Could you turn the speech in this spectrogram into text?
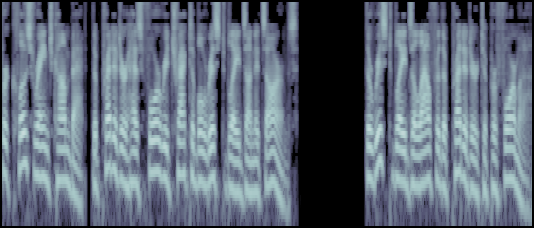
For close-range combat, the Predator has four retractable wrist blades on its arms. The wristblades allow for the predator to perform a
